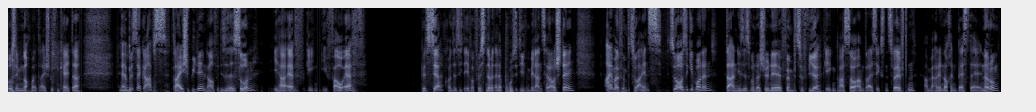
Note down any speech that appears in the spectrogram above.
bloß eben nochmal drei Stufen kälter. Äh, mhm. bisher gab es drei Spiele im Laufe dieser Saison. IHF gegen IVF. Bisher konnte sich der EV Füssen damit einer positiven Bilanz herausstellen. Einmal 5 zu 1 zu Hause gewonnen. Dann dieses wunderschöne 5 zu 4 gegen Passau am 30.12. Haben wir alle noch in bester Erinnerung.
